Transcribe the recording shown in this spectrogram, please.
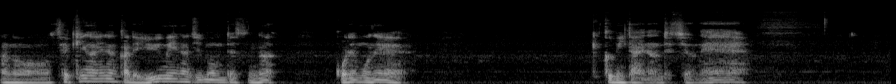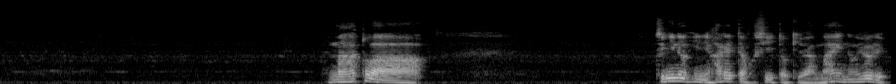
あの、赤外なんかで有名な呪文ですが、これもね、効くみたいなんですよね。まあ、あとは、次の日に晴れてほしいときは前の夜、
